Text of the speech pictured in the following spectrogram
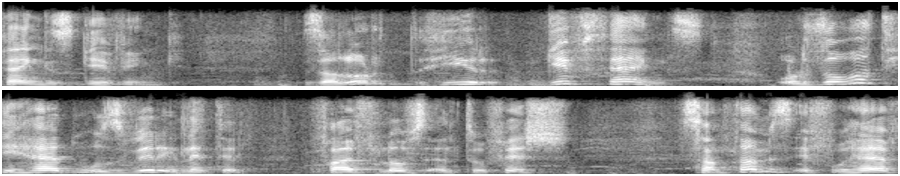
thanksgiving. The Lord here give thanks. Although what he had was very little, five loaves and two fish. Sometimes if we have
